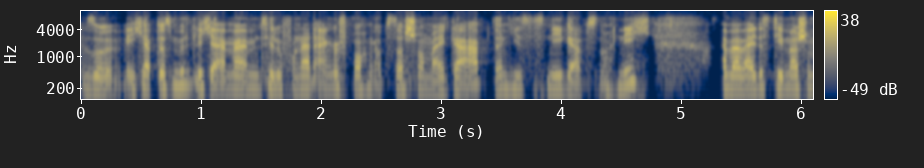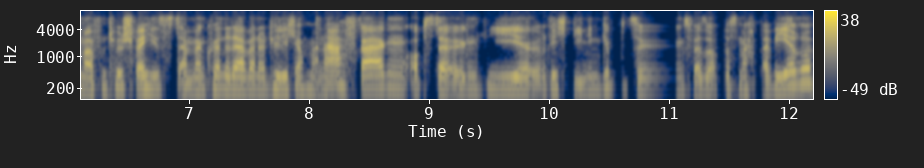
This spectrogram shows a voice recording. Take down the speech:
also ich habe das mündlich einmal im Telefonat angesprochen, ob es das schon mal gab, dann hieß es, nee, gab es noch nicht. Aber weil das Thema schon mal auf dem Tisch war, hieß es dann, man könnte da aber natürlich auch mal nachfragen, ob es da irgendwie Richtlinien gibt, beziehungsweise ob das machbar wäre.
